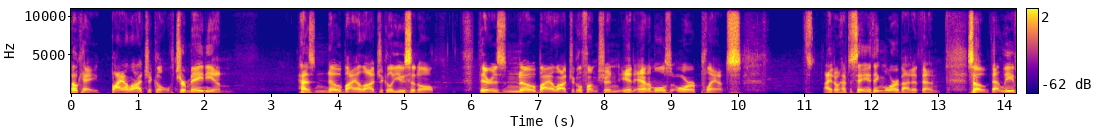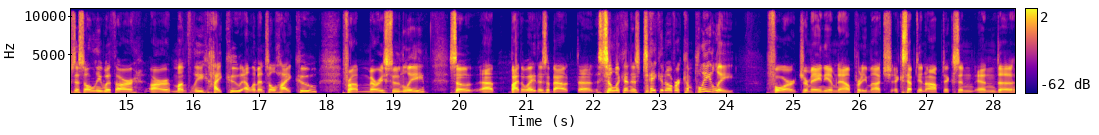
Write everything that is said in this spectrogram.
okay, biological. Germanium has no biological use at all. There is no biological function in animals or plants. I don't have to say anything more about it then. So that leaves us only with our, our monthly haiku, elemental haiku from Mary Soon Lee. So, uh, by the way, there's about, uh, silicon has taken over completely for germanium now, pretty much, except in optics and, and uh,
